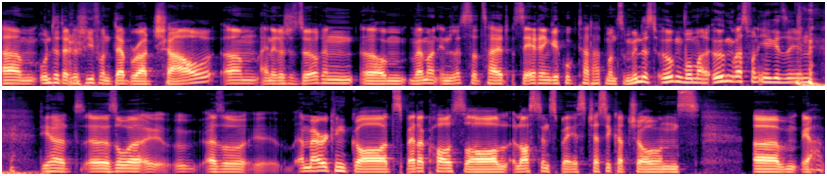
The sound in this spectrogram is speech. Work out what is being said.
ähm, unter der Regie von Deborah Chow, ähm, eine Regisseurin. Ähm, wenn man in letzter Zeit Serien geguckt hat, hat man zumindest irgendwo mal irgendwas von ihr gesehen. Die hat äh, so, äh, also äh, American Gods, Better Call Saul, Lost in Space, Jessica Jones. Ähm, ja,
